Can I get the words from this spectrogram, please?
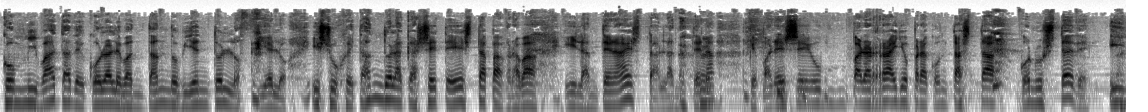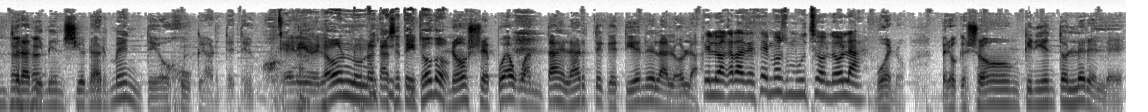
Con mi bata de cola levantando viento en los cielos y sujetando la casete esta para grabar y la antena esta, la antena que parece un pararrayo para contactar con ustedes intradimensionalmente. Ojo, qué arte tengo. ¡Qué nivelón! Una caseta y todo. No se puede aguantar el arte que tiene la Lola. Te lo agradecemos mucho, Lola. Bueno, pero que son 500 lereles.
